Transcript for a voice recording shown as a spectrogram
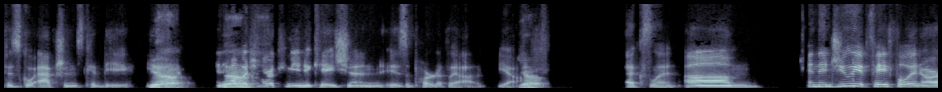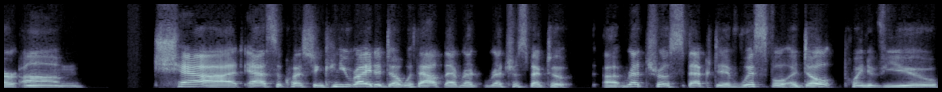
physical actions can be. Yeah. Know? And yeah. how much more communication is a part of that. Yeah. Yeah. Excellent. Um, and then Juliet Faithful in our um, chat asked the question Can you write adult without that re- retrospective? Uh, retrospective, wistful adult point of view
